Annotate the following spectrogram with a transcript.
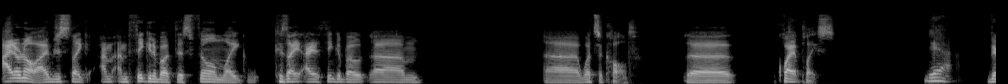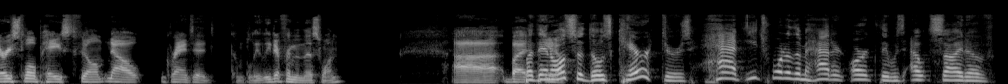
I don't know. I'm just like I'm I'm thinking about this film like because I I think about um uh what's it called the Quiet Place. Yeah. Very slow paced film. Now, granted, completely different than this one. Uh, but but then you know, also those characters had each one of them had an arc that was outside of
